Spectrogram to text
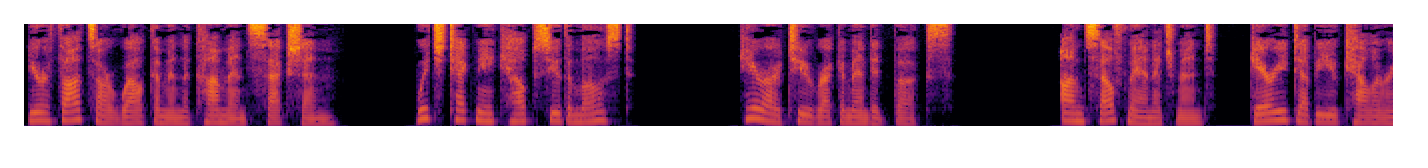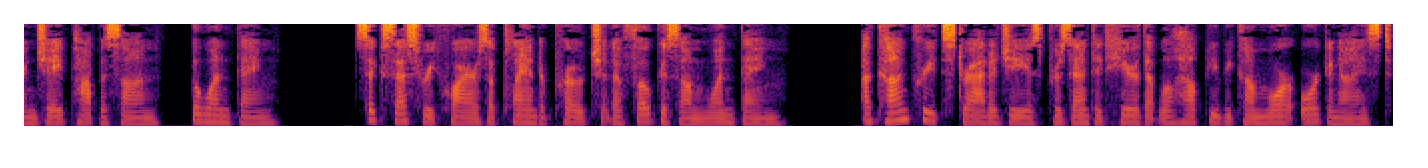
Your thoughts are welcome in the comments section. Which technique helps you the most? Here are two recommended books. On Self Management, Gary W. Keller and Jay Papasan, The One Thing. Success requires a planned approach and a focus on one thing. A concrete strategy is presented here that will help you become more organized.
